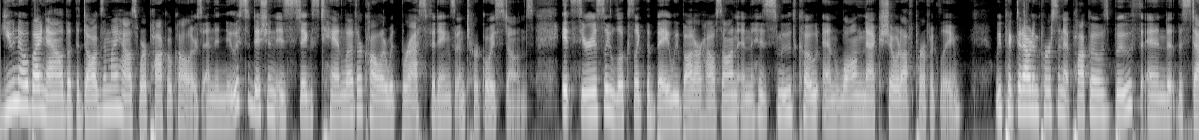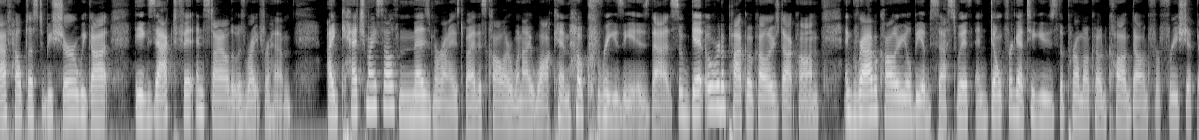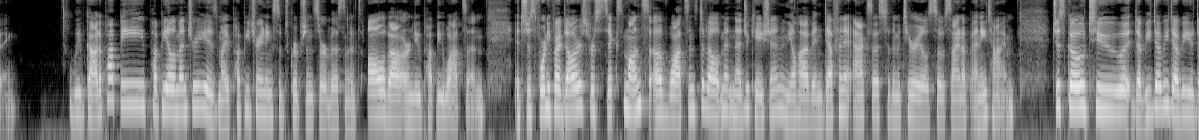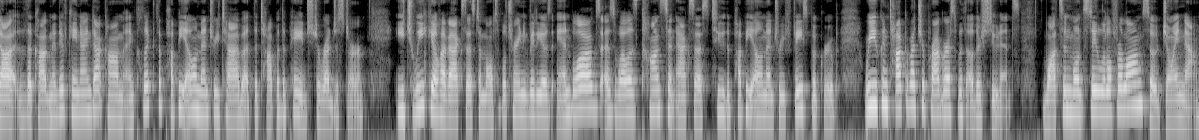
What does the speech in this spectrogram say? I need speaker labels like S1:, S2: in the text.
S1: You know by now that the dogs in my house wear Paco collars, and the newest addition is Stig's tan leather collar with brass fittings and turquoise stones. It seriously looks like the bay we bought our house on, and his smooth coat and long neck show it off perfectly. We picked it out in person at Paco's booth, and the staff helped us to be sure we got the exact fit and style that was right for him. I catch myself mesmerized by this collar when I walk him. How crazy is that? So get over to pacocollars.com and grab a collar you'll be obsessed with, and don't forget to use the promo code COGDOG for free shipping. We've got a puppy. Puppy Elementary is my puppy training subscription service, and it's all about our new puppy, Watson. It's just $45 for six months of Watson's development and education, and you'll have indefinite access to the materials, so sign up anytime. Just go to www.thecognitivecanine.com and click the Puppy Elementary tab at the top of the page to register. Each week, you'll have access to multiple training videos and blogs, as well as constant access to the Puppy Elementary Facebook group, where you can talk about your progress with other students. Watson won't stay little for long, so join now.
